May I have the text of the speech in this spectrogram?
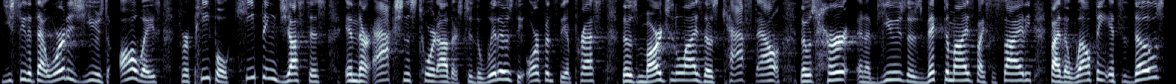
you see that that word is used always for people keeping justice in their actions toward others, to the widows, the orphans, the oppressed, those marginalized, those cast out, those hurt and abused, those victimized by society, by the wealthy. It's those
